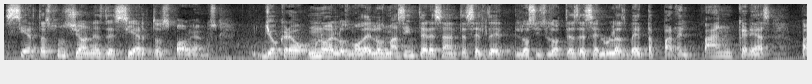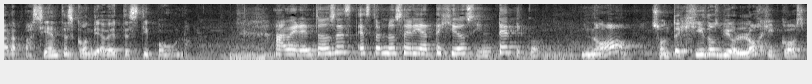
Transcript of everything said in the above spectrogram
ciertas funciones de ciertos órganos yo creo uno de los modelos más interesantes es de los islotes de células beta para el páncreas para pacientes con diabetes tipo 1. A ver, entonces esto no sería tejido sintético. No, son tejidos biológicos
